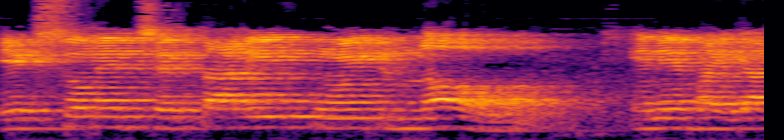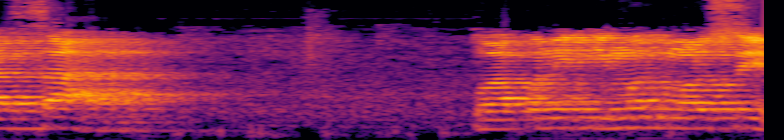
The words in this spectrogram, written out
146.9 એને ભાગ્યા 7 તો આપણને કિંમત મળશે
